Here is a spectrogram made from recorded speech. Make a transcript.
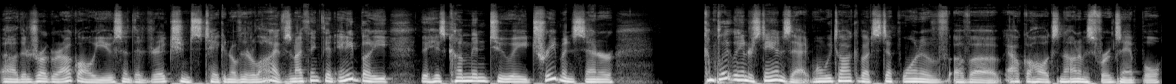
uh, their drug or alcohol use and that addiction's taken over their lives. And I think that anybody that has come into a treatment center completely understands that. When we talk about step one of, of uh, Alcoholics Anonymous, for example,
